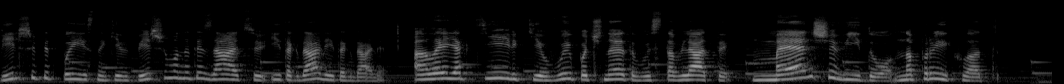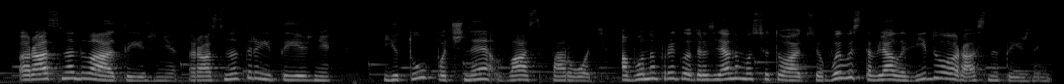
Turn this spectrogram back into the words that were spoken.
більше підписників, більше монетизацію і так далі. і так далі. Але як тільки ви почнете виставляти менше відео, наприклад, раз на два тижні, раз на три тижні. YouTube почне вас пароть. Або, наприклад, розглянемо ситуацію: ви виставляли відео раз на тиждень.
